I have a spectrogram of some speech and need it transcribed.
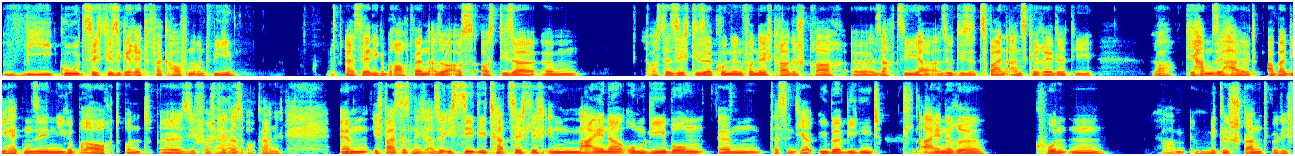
wie gut sich diese Geräte verkaufen und wie äh, sehr die gebraucht werden. Also aus, aus dieser, ähm, aus der Sicht dieser Kundin, von der ich gerade sprach, äh, sagt sie ja, also diese 2 in 1 Geräte, die, ja, die haben sie halt, aber die hätten sie nie gebraucht und äh, sie versteht ja. das auch gar nicht. Ähm, ich weiß es nicht. Also ich sehe die tatsächlich in meiner Umgebung. Ähm, das sind ja überwiegend kleinere Kunden. Ja, im Mittelstand würde ich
